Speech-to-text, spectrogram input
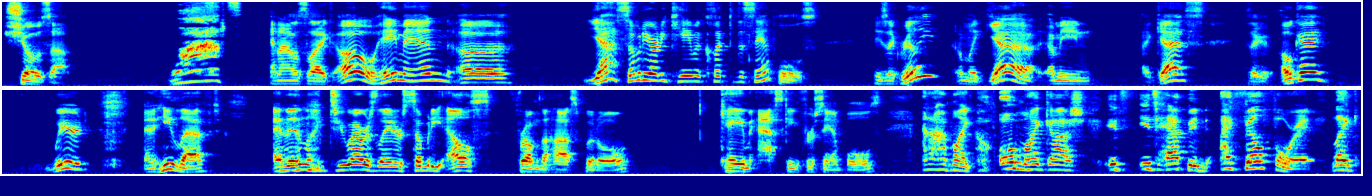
shows up. What? And I was like, "Oh, hey man, uh yeah, somebody already came and collected the samples." He's like, "Really?" And I'm like, "Yeah, I mean, I guess." He's like, "Okay. Weird." And he left. And then like 2 hours later somebody else from the hospital came asking for samples, and I'm like, "Oh my gosh, it's it's happened. I fell for it." Like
